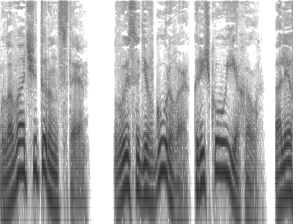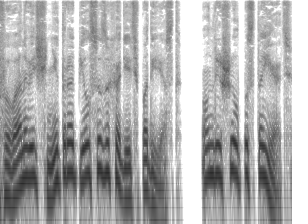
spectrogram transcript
Глава 14. Высадив Гурова, Кричко уехал, а Лев Иванович не торопился заходить в подъезд. Он решил постоять,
